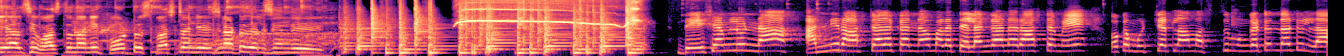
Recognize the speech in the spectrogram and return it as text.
చేయాల్సి వస్తుందని కోర్టు స్పష్టం చేసినట్టు తెలిసింది. దేశంలో ఉన్న అన్ని రాష్ట్రాల కన్నా మన తెలంగాణ రాష్ట్రమే ఒక ముచ్చట్లా మస్తు ముంగటుందటుల్లా.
